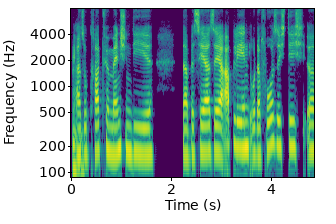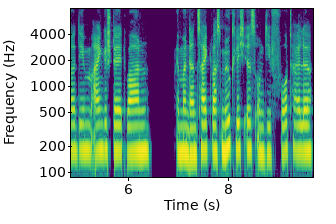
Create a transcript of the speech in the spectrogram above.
Mhm. Also gerade für Menschen, die da bisher sehr ablehnend oder vorsichtig äh, dem eingestellt waren, wenn man dann zeigt, was möglich ist und die Vorteile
